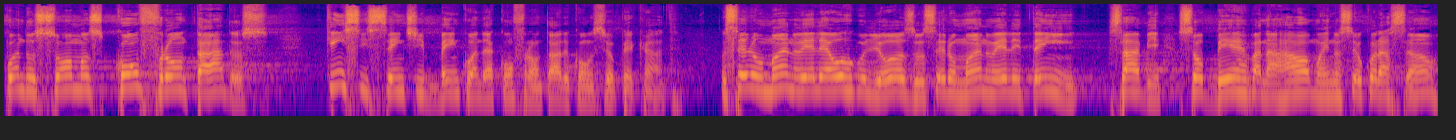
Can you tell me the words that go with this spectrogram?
quando somos confrontados. Quem se sente bem quando é confrontado com o seu pecado? O ser humano, ele é orgulhoso, o ser humano, ele tem, sabe, soberba na alma e no seu coração.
